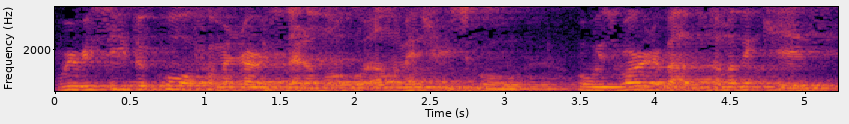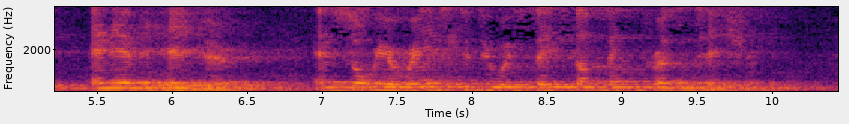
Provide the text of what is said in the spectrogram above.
We received a call from a nurse at a local elementary school who was worried about some of the kids and their behavior. And so we arranged to do a Say Something presentation.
